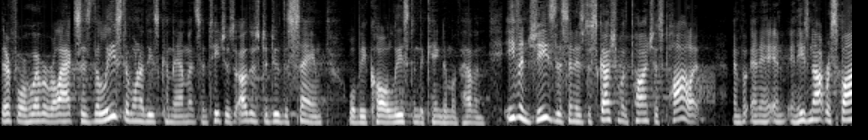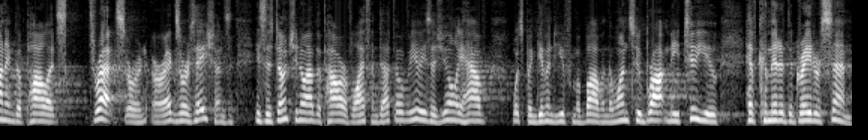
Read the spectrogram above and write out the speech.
Therefore, whoever relaxes the least of one of these commandments and teaches others to do the same will be called least in the kingdom of heaven. Even Jesus, in his discussion with Pontius Pilate, and, and, and he's not responding to Pilate's threats or, or exhortations, he says, Don't you know I have the power of life and death over you? He says, You only have what's been given to you from above, and the ones who brought me to you have committed the greater sin.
